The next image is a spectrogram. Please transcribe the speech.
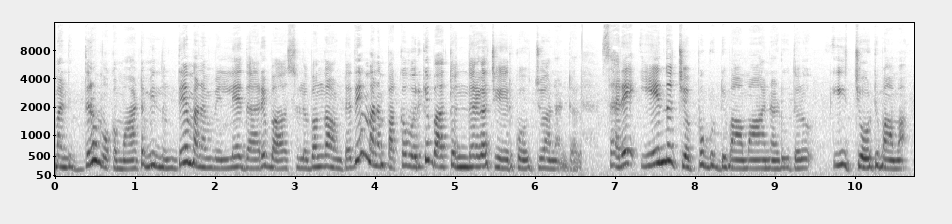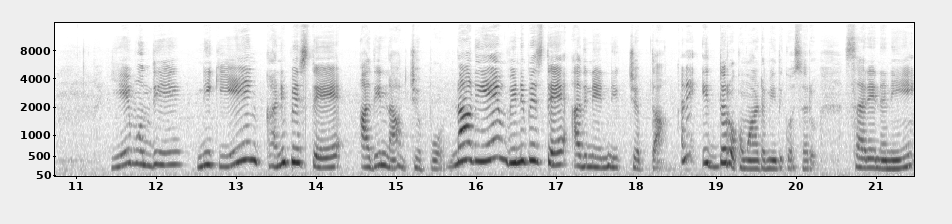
మన ఇద్దరం ఒక మాట మీద ఉంటే మనం వెళ్ళే దారి బాగా సులభంగా ఉంటుంది. మనం పక్క ఊరికి బాగా తొందరగా చేరుకోవచ్చు అని అంటారు. సరే ఏందో చెప్పు గుడ్డి మామ అని అడుగుతాడు ఈ చోటి మామ. ఏముంది? నీకు ఏం కనిపిస్తే అది నాకు చెప్పు. నాకు ఏం వినిపిస్తే అది నేను నీకు చెప్తా అని ఇద్దరు ఒక మాట మీదకి వస్తారు. సరేనని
